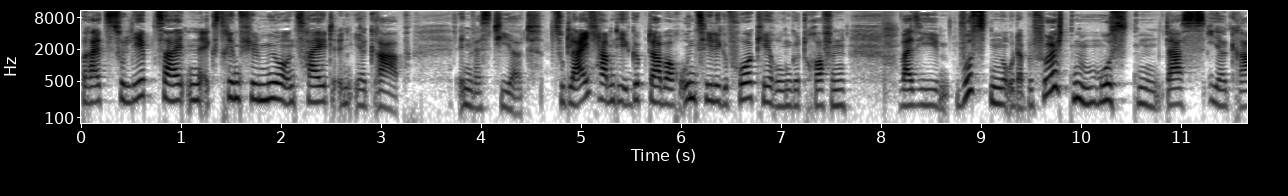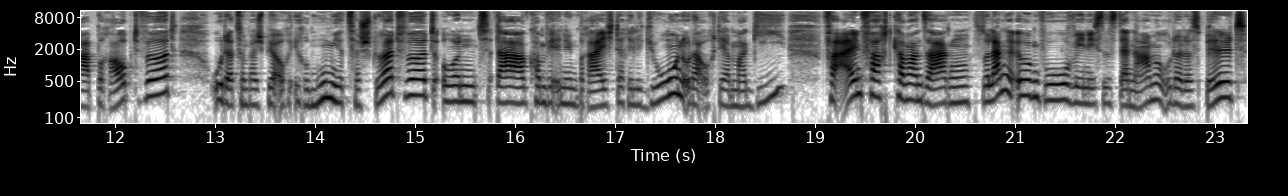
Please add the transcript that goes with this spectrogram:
bereits zu Lebzeiten extrem viel Mühe und Zeit in ihr Grab investiert. Zugleich haben die Ägypter aber auch unzählige Vorkehrungen getroffen, weil sie wussten oder befürchten mussten, dass ihr Grab beraubt wird oder zum Beispiel auch ihre Mumie zerstört wird. Und da kommen wir in den Bereich der Religion oder auch der Magie. Vereinfacht kann man sagen, solange irgendwo wenigstens der Name oder das Bild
